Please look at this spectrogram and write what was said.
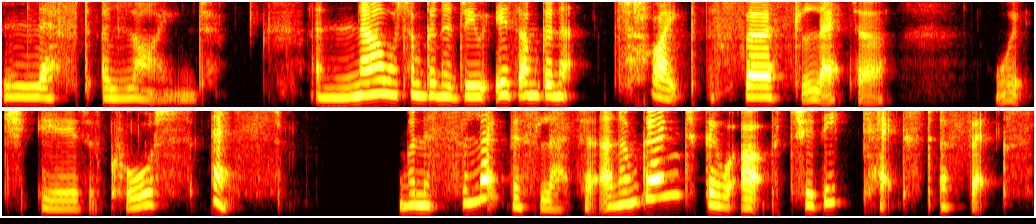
left aligned. And now what I'm going to do is I'm going to type the first letter, which is of course S. I'm going to select this letter and I'm going to go up to the text effects.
